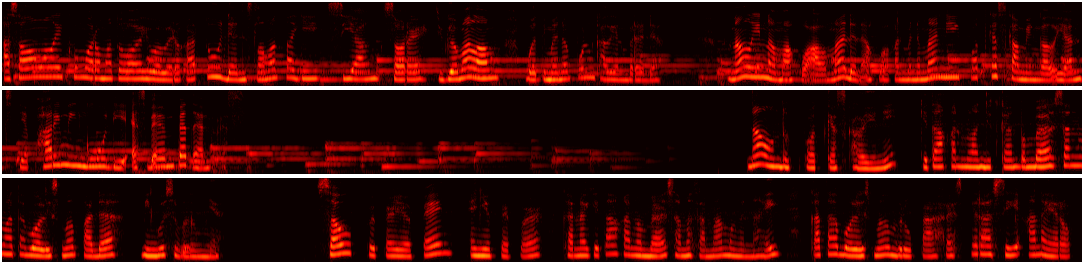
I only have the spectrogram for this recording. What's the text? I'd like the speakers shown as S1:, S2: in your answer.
S1: Assalamualaikum warahmatullahi wabarakatuh dan selamat pagi, siang, sore, juga malam buat di mana pun kalian berada. Kenalin nama aku Alma dan aku akan menemani podcast kami kalian setiap hari minggu di SBMPTNFES. Nah untuk podcast kali ini kita akan melanjutkan pembahasan metabolisme pada minggu sebelumnya. So, prepare your pen and your paper karena kita akan membahas sama-sama mengenai katabolisme berupa respirasi anaerob.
